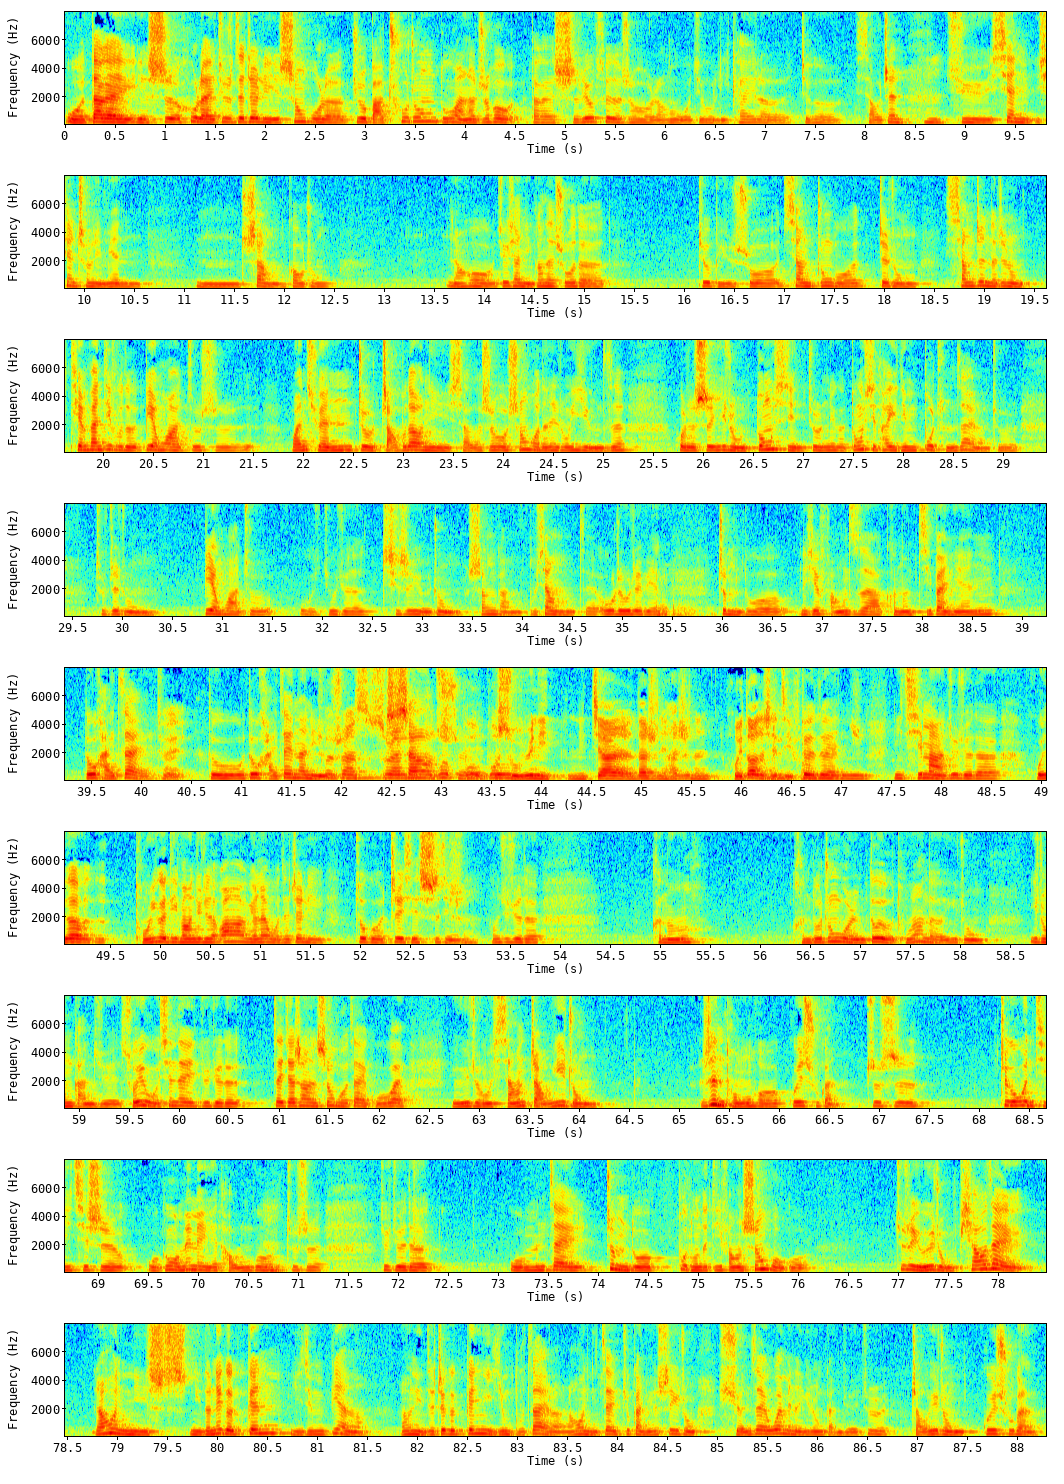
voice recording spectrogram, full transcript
我大概也是后来就是在这里生活了，就把初中读完了之后，大概十六岁的时候，然后我就离开了这个小镇，去县县城里面，嗯，上高中。然后就像你刚才说的，就比如说像中国这种乡镇的这种天翻地覆的变化，就是完全就找不到你小的时候生活的那种影子，或者是一种东西，就是那个东西它已经不存在了，就是。就这种变化，就我就觉得其实有一种伤感，不像在欧洲这边这么多那些房子啊，可能几百年都还在，对，都都还在那里。就算虽然不不不属于你你家人，但是你还是能回到这些地方。对对，你你起码就觉得回到同一个地方，就觉得哇，原来我在这里做过这些事情，然后就觉得可能很多中国人都有同样的一种。一种感觉，所以我现在就觉得，再加上生活在国外，有一种想找一种认同和归属感，就是这个问题。其实我跟我妹妹也讨论过，就是就觉得我们在这么多不同的地方生活过，就是有一种飘在，然后你你的那个根已经变了，然后你的这个根已经不在了，然后你在就感觉是一种悬在外面的一种感觉，就是找一种归属感。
